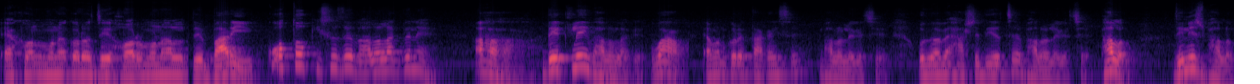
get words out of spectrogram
এখন মনে করো যে হরমোনাল যে বাড়ি, কত কিছু যে ভালো লাগবে না। আহা দেখলেই ভালো লাগে। ওয়াও, এমন করে তাকাইছে, ভালো লেগেছে। ওইভাবে হাসি দিয়েছে, ভালো লেগেছে। ভালো, জিনিস ভালো।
